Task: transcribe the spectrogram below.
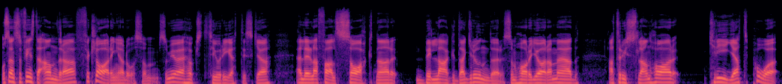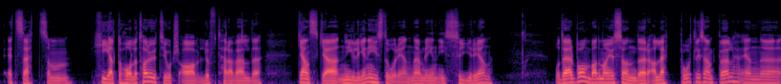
Och sen så finns det andra förklaringar då som, som ju är högst teoretiska eller i alla fall saknar belagda grunder som har att göra med att Ryssland har krigat på ett sätt som helt och hållet har utgjorts av luftherravälde ganska nyligen i historien, nämligen i Syrien. Och där bombade man ju sönder Aleppo till exempel, en eh,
